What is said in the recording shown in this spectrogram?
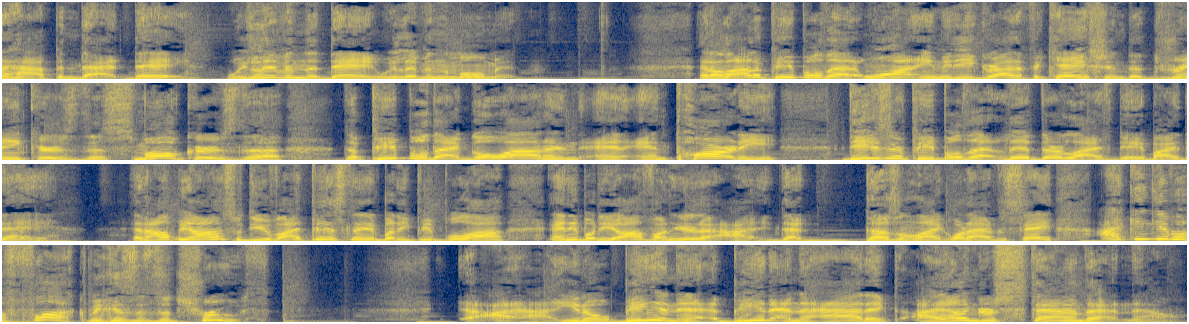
to happen that day. We live in the day, we live in the moment. And a lot of people that want immediate gratification, the drinkers, the smokers, the, the people that go out and, and, and party, these are people that live their life day by day. And I'll be honest with you, if I piss anybody people off, anybody off on here that I, that doesn't like what I have to say, I can give a fuck because it's the truth. I, you know, being an being an addict, I understand that now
